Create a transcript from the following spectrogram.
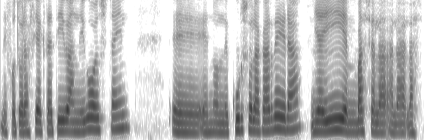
de, fotografía creativa Andy Goldstein, eh, en donde curso la carrera y ahí en base a, las,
